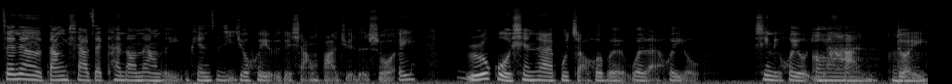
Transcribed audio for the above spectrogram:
在那个当下再看到那样的影片，自己就会有一个想法，觉得说，哎，如果现在不找，会不会未来会有心里会有遗憾？哦对，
